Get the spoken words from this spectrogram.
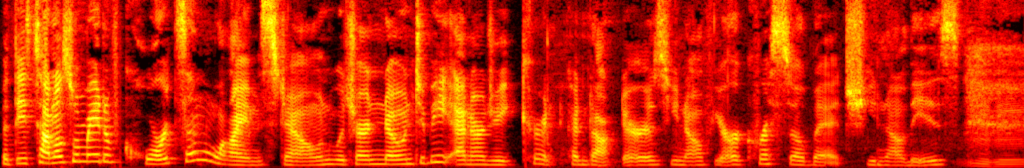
but these tunnels were made of quartz and limestone, which are known to be energy con- conductors. You know, if you're a crystal bitch, you know these. hmm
